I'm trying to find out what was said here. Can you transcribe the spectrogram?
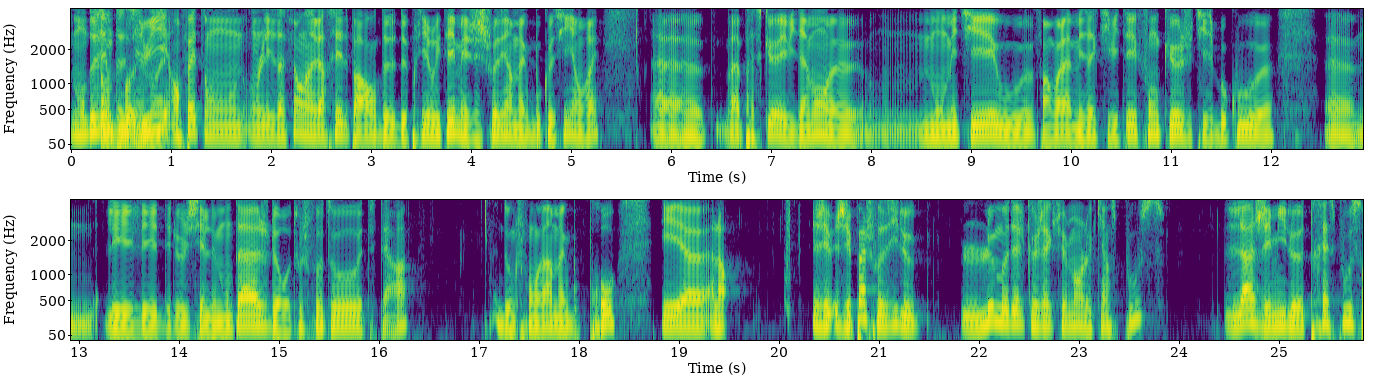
mon deuxième, produit. En fait, on, on, les a fait en inversé par ordre de, de priorité, mais j'ai choisi un MacBook aussi en vrai. Euh, bah parce que évidemment euh, mon métier ou enfin voilà mes activités font que j'utilise beaucoup euh, des logiciels de montage, de retouche photo, etc. Donc je prendrai un MacBook Pro. Et alors j'ai pas choisi le, le modèle que j'ai actuellement, le 15 pouces. Là j'ai mis le 13 pouces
